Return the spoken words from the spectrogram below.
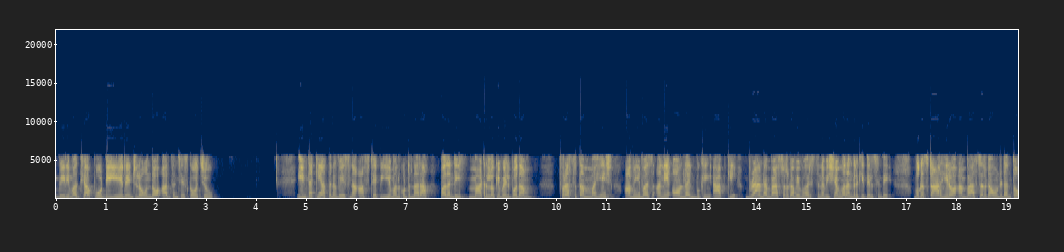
వీరి మధ్య పోటీ ఏ రేంజ్లో ఉందో అర్థం చేసుకోవచ్చు. ఇంతకీ అతను వేసిన ఆ స్టెప్ ఏమనుకుంటున్నారా? పదండి మ్యాటర్లోకి వెళ్ళిపోదాం. ప్రస్తుతం మహేష్ అభిబస్ అనే ఆన్లైన్ బుకింగ్ యాప్కి బ్రాండ్ అంబాసిడర్గా వ్యవహరిస్తున్న విషయం మనందరికీ తెలిసిందే. ఒక స్టార్ హీరో అంబాసిడర్గా ఉండటంతో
